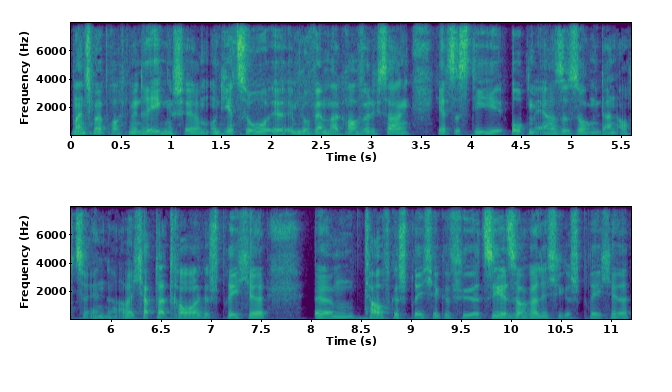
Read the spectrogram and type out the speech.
Manchmal braucht man einen Regenschirm und jetzt so äh, im Novembergrau würde ich sagen, jetzt ist die Open-Air-Saison dann auch zu Ende. Aber ich habe da Trauergespräche, ähm, Taufgespräche geführt, seelsorgerliche Gespräche,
